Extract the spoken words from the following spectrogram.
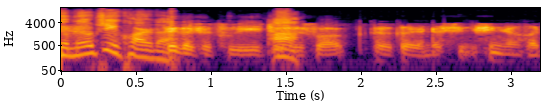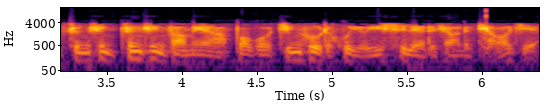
有没有这块的？这个是出于就是说个个人的信信任和征信征信方面啊，包括今后的会有一系列的这样的调解。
